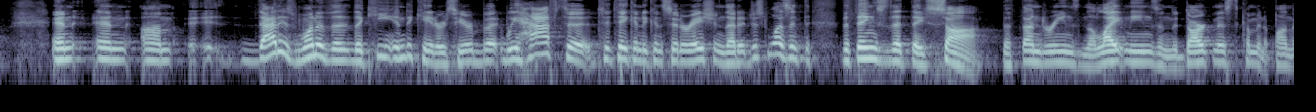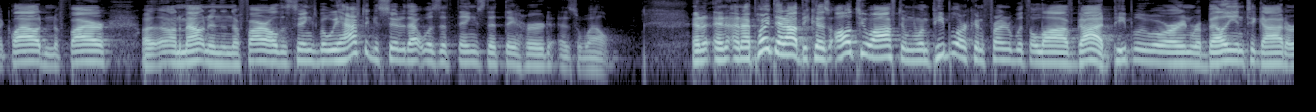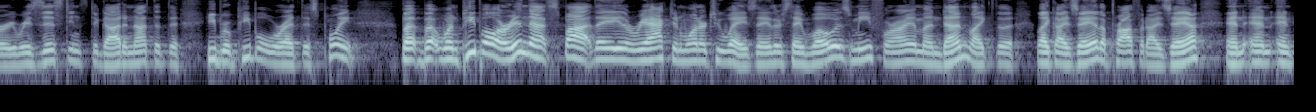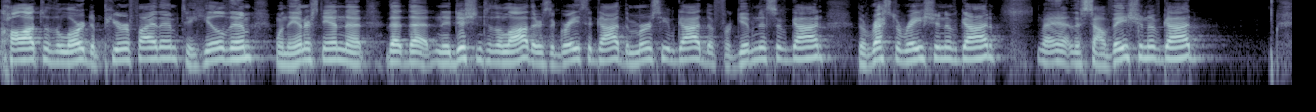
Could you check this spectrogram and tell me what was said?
And, and um, it, that is one of the, the key indicators here, but we have to, to take into consideration that it just wasn't the, the things that they saw the thunderings and the lightnings and the darkness coming upon the cloud and the fire uh, on a mountain and then the fire, all those things. But we have to consider that was the things that they heard as well. And, and, and I point that out because all too often, when people are confronted with the law of God, people who are in rebellion to God or resistance to God, and not that the Hebrew people were at this point, but, but when people are in that spot, they either react in one or two ways. They either say, Woe is me, for I am undone, like, the, like Isaiah, the prophet Isaiah, and, and, and call out to the Lord to purify them, to heal them, when they understand that, that, that in addition to the law, there's the grace of God, the mercy of God, the forgiveness of God, the restoration of God, uh, the salvation of God.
